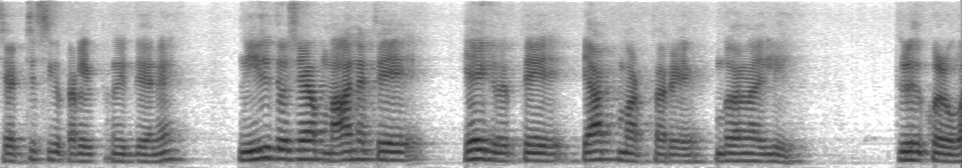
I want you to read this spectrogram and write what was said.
ಚರ್ಚಿಸಿ ತರಲಿಕ್ಕೆ ತಂದಿದ್ದೇನೆ. ನೀಲಿ ಧ್ವಜ ಮಾನ್ಯತೆ ಹೇಗಿರುತ್ತೆ, ಯಾಕೆ ಮಾಡ್ತಾರೆ ಎಂಬುದನ್ನು ಇಲ್ಲಿ ತಿಳಿದುಕೊಳ್ಳುವ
